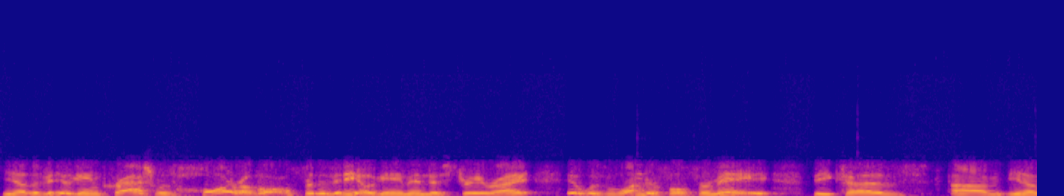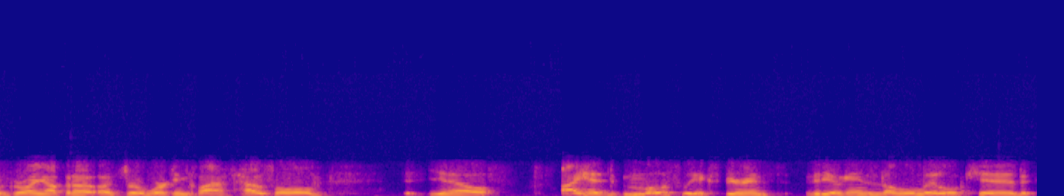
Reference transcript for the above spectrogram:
you know the video game crash was horrible for the video game industry right? It was wonderful for me because um, you know growing up in a, a sort of working class household you know I had mostly experienced video games as a little kid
